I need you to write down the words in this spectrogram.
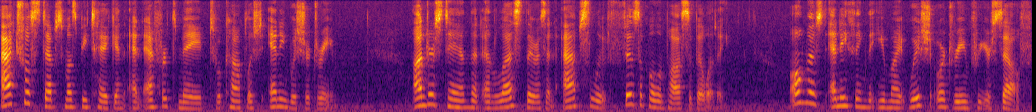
Actual steps must be taken and efforts made to accomplish any wish or dream. Understand that unless there is an absolute physical impossibility, almost anything that you might wish or dream for yourself,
